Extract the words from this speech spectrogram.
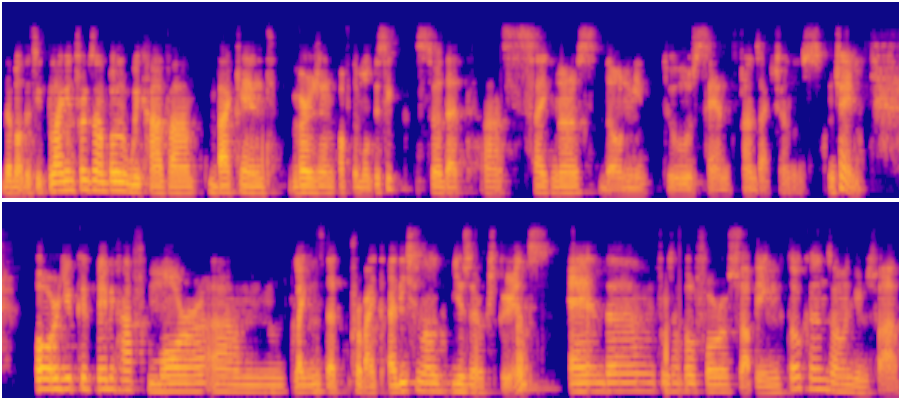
the multisig plugin, for example, we have a backend version of the multisig so that uh, signers don't need to send transactions on chain. Or you could maybe have more um, plugins that provide additional user experience. And um, for example, for swapping tokens on Uniswap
